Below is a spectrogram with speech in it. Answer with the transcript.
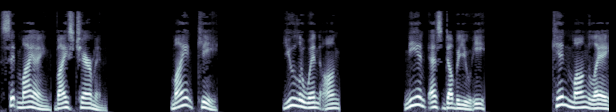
Sitt Myaing Vice Chairman. Myint Ki. Yu Lewin Ong. Nyant Swe Khin Maung Lay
